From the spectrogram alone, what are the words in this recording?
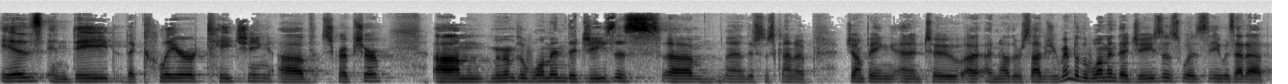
is indeed the clear teaching of Scripture. Um, remember the woman that Jesus, um, uh, this is kind of jumping into a, another subject. Remember the woman that Jesus was, he was at a,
